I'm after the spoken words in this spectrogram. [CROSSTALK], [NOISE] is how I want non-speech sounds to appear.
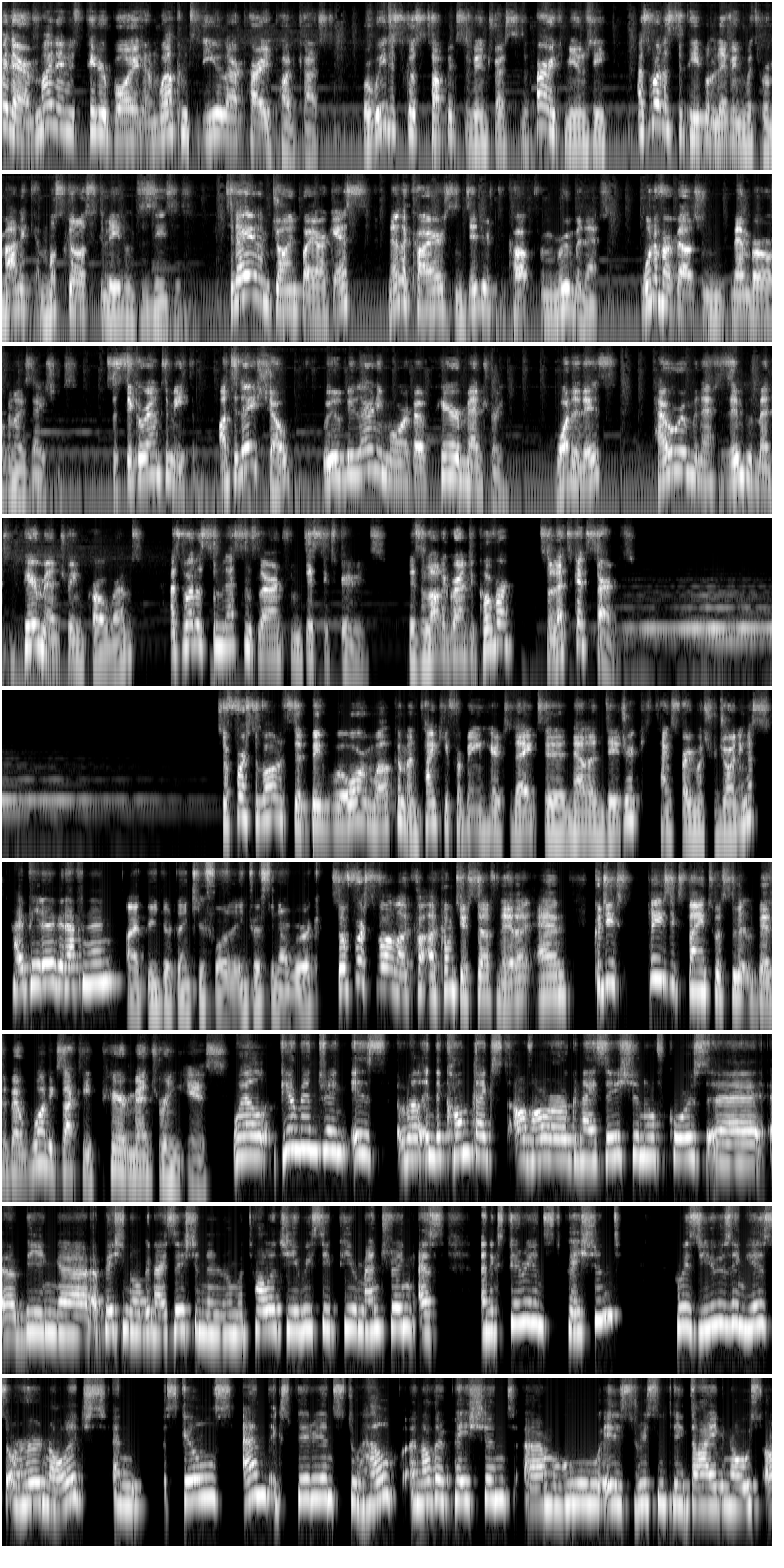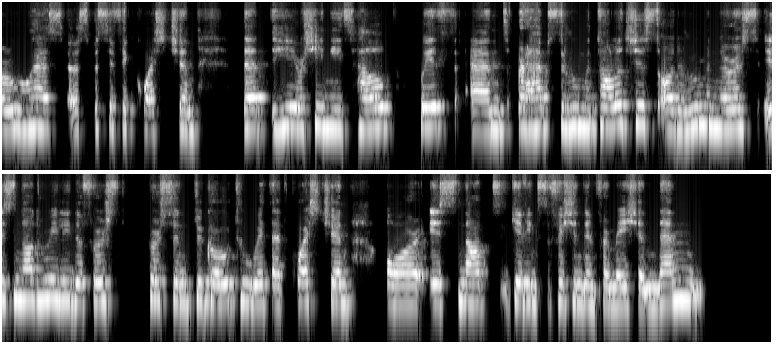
Hi there, my name is Peter Boyd, and welcome to the EULAR PARI podcast, where we discuss topics of interest to the PARI community, as well as to people living with rheumatic and musculoskeletal diseases. Today I'm joined by our guests, Nella Kyers and Diederik de Kock from RheumaNet, one of our Belgian member organisations. So stick around to meet them. On today's show, we will be learning more about peer mentoring, what it is, how RheumaNet has implemented peer mentoring programs, as well as some lessons learned from this experience. There's a lot of ground to cover, so let's get started. So, first of all, it's a big warm welcome and thank you for being here today to Nella and Diederik. Thanks very much for joining us. Hi, Peter. Good afternoon. Hi, Peter. Thank you for the interest in our work. So, first of all, I'll, I'll come to yourself, Nella. Um, could you please explain to us a little bit about what exactly peer mentoring is? Well, peer mentoring is, well, in the context of our organization, of course, uh, uh, being a, a patient organization in rheumatology, we see peer mentoring as an experienced patient who is using his or her knowledge and skills and experience to help another patient um, who is recently diagnosed or who has a specific question that he or she needs help with. And perhaps the rheumatologist or the rheuma nurse is not really the first person to go to with that question or is not giving sufficient information. Then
